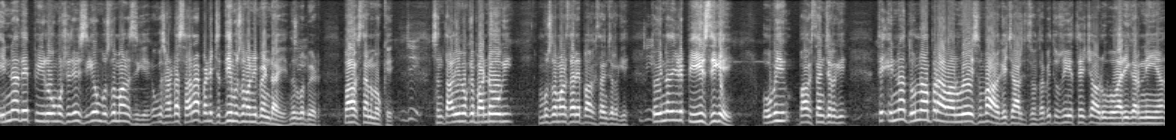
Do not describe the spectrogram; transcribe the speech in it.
ਇਹਨਾਂ ਦੇ ਪੀਰੋ ਮੁਰਸ਼ਿਦ ਜਿਹੜੇ ਸੀਗੇ ਉਹ ਮੁਸਲਮਾਨ ਸੀਗੇ ਕਿਉਂਕਿ ਸਾਡਾ ਸਾਰਾ ਪਿੰਡ ਜੱਦੀ ਮੁਸਲਮਾਨੀ ਪਿੰਡ ਆ ਇਹ ਨੂਰਪੁਰ ਪਾਕਿਸਤਾਨ ਮੌਕੇ। ਜੀ। 47 ਮੌਕੇ ਵੰਡ ਹੋ ਗਈ। ਮੁਸਲਮਾਨ ਸਾਰੇ ਪਾਕਿਸਤਾਨ ਚਲ ਗਏ। ਤੇ ਇਹਨਾਂ ਦੇ ਜਿਹੜੇ ਪੀਰ ਸੀਗੇ ਉਹ ਵੀ ਪਾਕਿਸਤਾਨ ਚਲ ਗਏ। ਤੇ ਇਹਨਾਂ ਦੋਨਾਂ ਭਰਾਵਾਂ ਨੂੰ ਇਹ ਸੰਭਾਲ ਕੇ ਚਾਰਜ ਹੁੰਦਾ ਵੀ ਤੁਸੀਂ ਇੱਥੇ ਝਾੜੂ ਬੁਹਾਰੀ ਕਰਨੀ ਆ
